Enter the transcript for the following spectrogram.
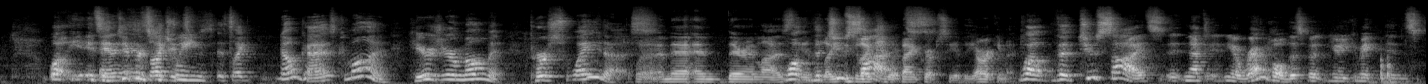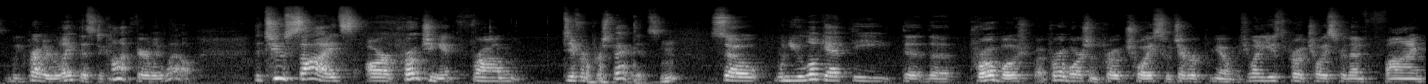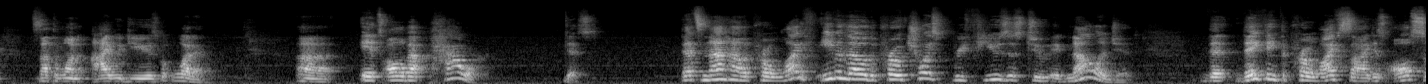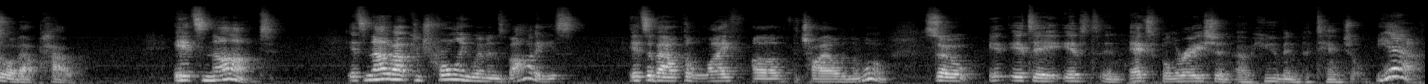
Well, it's And a difference it's like, between it's, it's like no guys come on here's your moment persuade us Well, and that, and therein lies Well, the, the two intellectual sides- bankruptcy of the argument. Well, the two sides, not to, you know, rabbit hole this, but you know, you can make we can probably relate this to Kant fairly well. The two sides are approaching it from different perspectives. Hmm? So when you look at the the, the pro pro-abortion, pro-choice, whichever you know, if you want to use the pro-choice for them, fine. It's not the one I would use, but whatever. Uh, it's all about power. Yes. That's not how the pro-life, even though the pro-choice refuses to acknowledge it, that they think the pro-life side is also about power. It's not. It's not about controlling women's bodies. It's about the life of the child in the womb. So it, it's a it's an exploration of human potential Yeah.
